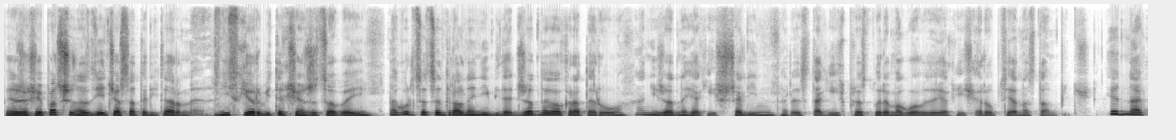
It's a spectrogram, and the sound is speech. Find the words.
Ponieważ jak się patrzy na zdjęcia satelitarne z niskiej orbity księżycowej, na górce centralnej nie widać żadnego krateru, ani żadnych jakichś szczelin, rys takich, przez które mogłoby jakaś erupcja nastąpić. Jednak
